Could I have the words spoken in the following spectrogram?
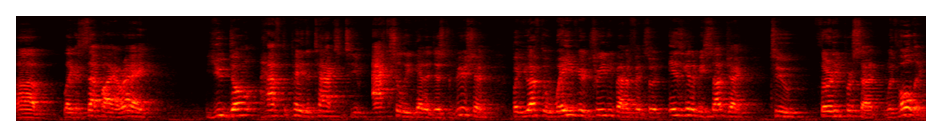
uh, like a SEP IRA, you don't have to pay the tax until you actually get a distribution, but you have to waive your treaty benefit, so it is going to be subject to 30% withholding.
